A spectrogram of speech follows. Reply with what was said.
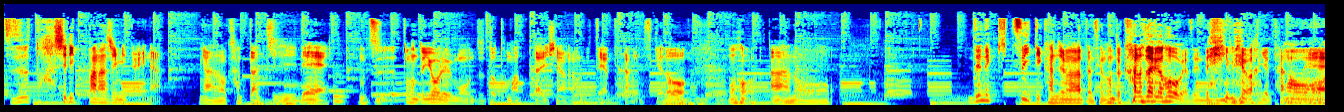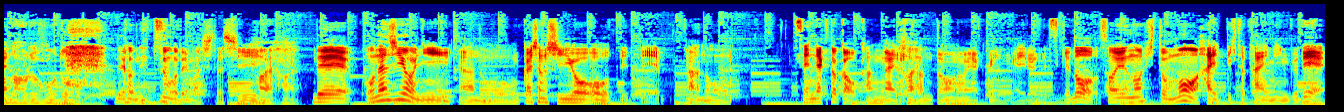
ずっと走りっぱなしみたいなあの形でもうずっと本当夜もずっと泊まったりしながらずっとやってたんですけど、もうあの全然きついって感じもなかったんですけど本当体が方が全然悲鳴を上げたのあで。あなるほど。はいでも熱も出ましたし、はいで同じようにあの会社の COO って言ってあの戦略とかを考える担当の役員がいるんですけど、そういうの人も入ってきたタイミングで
